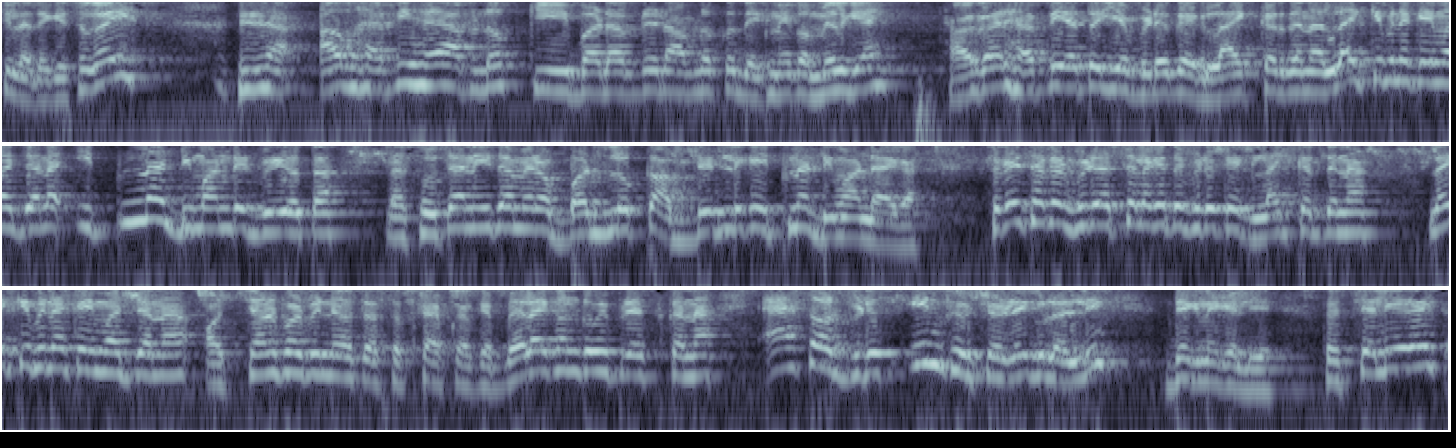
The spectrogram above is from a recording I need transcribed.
खिला देगी। सो गाइस अब हैप्पी है आप लोग की बर्ड अपडेट आप लोग को देखने को मिल गया अगर हैप्पी है तो ये वीडियो को एक लाइक कर देना। लाइक के बिना कहीं मत जाना इतना डिमांडेड वीडियो था। मैं सोचा नहीं था मेरा बर्ड्स लोग का अपडेट लेके इतना डिमांड आएगा। सो गाइस अगर वीडियो अच्छा लगे तो वीडियो को एक लाइक कर देना। लाइक के बिना कहीं मत जाना और चैनल पर भी नहीं होता सब्सक्राइब करके बेल आइकन को भी प्रेस करना, ऐसा और वीडियोस इन फ्यूचर रेगुलरली देखने के लिए। तो चलिए गाइस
